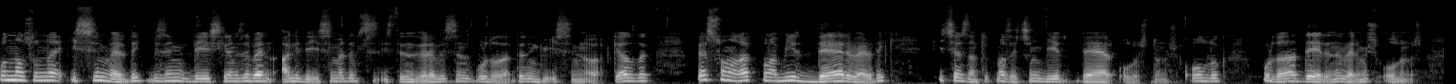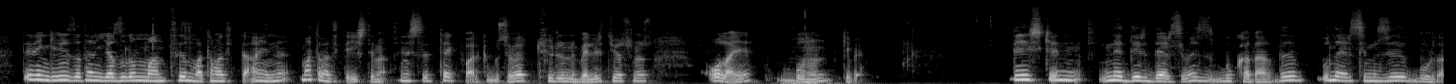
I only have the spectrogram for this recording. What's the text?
Bundan sonra isim verdik. Bizim değişkenimize ben Ali diye isim verdim. Siz istediğiniz verebilirsiniz. Burada da dediğim gibi isim olarak yazdık. Ve son olarak buna bir değer verdik. İçerisinden tutması için bir değer oluşturmuş olduk. Burada da değerini vermiş oldunuz. Dediğim gibi zaten yazılım mantığı matematikte aynı. Matematikte işlemi aynısı. Tek farkı bu sefer türünü belirtiyorsunuz. Olayı bunun gibi. Değişken nedir dersimiz bu kadardı. Bu dersimizi burada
